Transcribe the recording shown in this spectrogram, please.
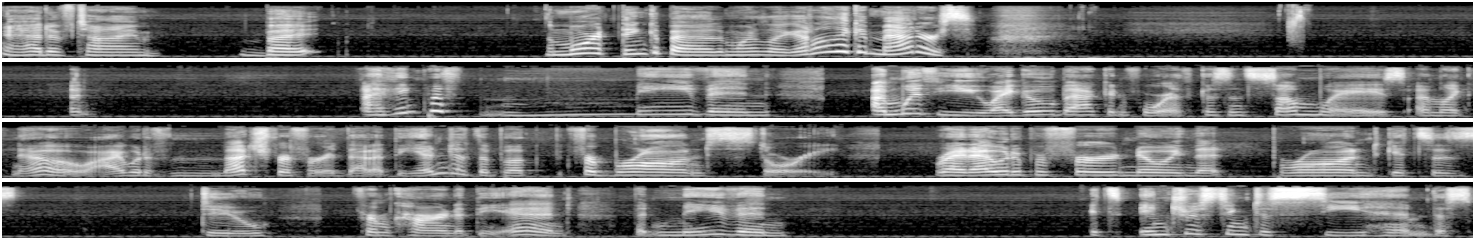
ahead of time. But the more I think about it, the more I'm like, I don't think it matters. I think with Maven, I'm with you. I go back and forth because in some ways I'm like, no, I would have much preferred that at the end of the book for Brond's story, right? I would have preferred knowing that Brond gets his due from Kharn at the end, but Maven, it's interesting to see him, this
